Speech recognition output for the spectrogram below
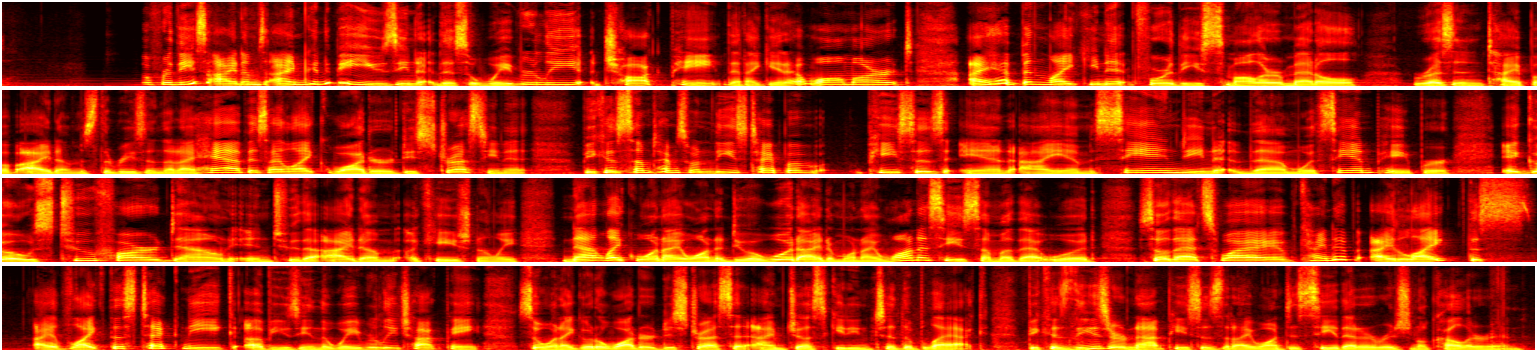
So for these items, I'm going to be using this Waverly chalk paint that I get at Walmart. I have been liking it for the smaller metal resin type of items. The reason that I have is I like water distressing it because sometimes when these type of pieces and I am sanding them with sandpaper, it goes too far down into the item occasionally. Not like when I want to do a wood item when I want to see some of that wood. So that's why I've kind of, I like this I like this technique of using the Waverly chalk paint so when I go to water distress it, I'm just getting to the black because these are not pieces that I want to see that original color in.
